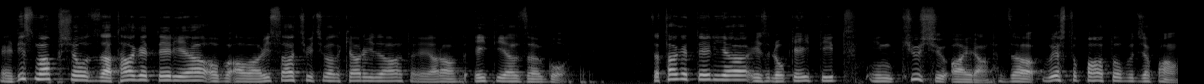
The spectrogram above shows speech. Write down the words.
this map shows the target area of our research, which was carried out uh, around eight years ago. The target area is located in Kyushu Island, the west part of Japan.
